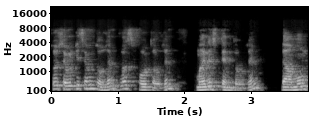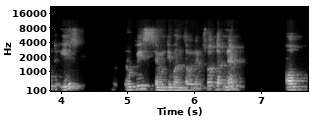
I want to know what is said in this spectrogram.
So 77,000 plus 4,000 minus 10,000. The amount is rupees 71,000. So the net op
